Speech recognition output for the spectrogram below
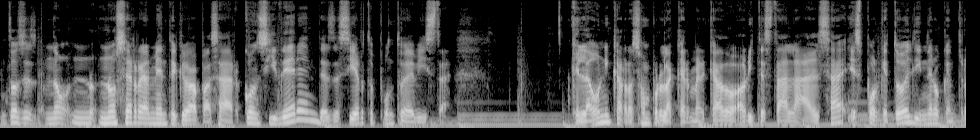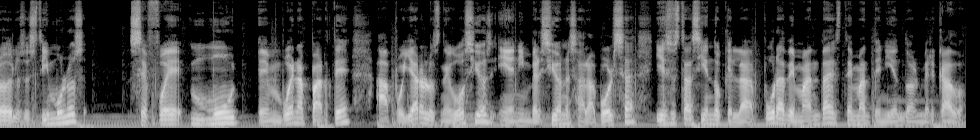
Entonces, no, no, no sé realmente qué va a pasar. Consideren desde cierto punto de vista que la única razón por la que el mercado ahorita está a la alza es porque todo el dinero que entró de los estímulos se fue muy en buena parte a apoyar a los negocios y en inversiones a la bolsa y eso está haciendo que la pura demanda esté manteniendo al mercado.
